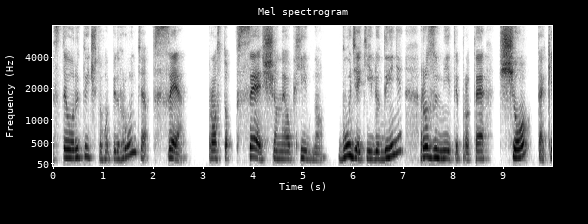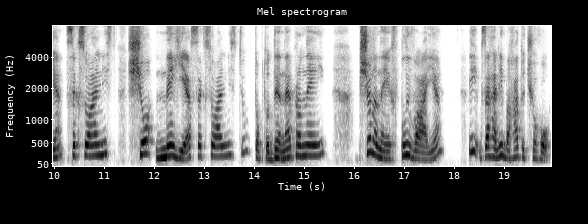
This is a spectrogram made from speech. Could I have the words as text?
з теоретичного підґрунтя все, просто все, що необхідно будь-якій людині розуміти про те, що таке сексуальність, що не є сексуальністю, тобто де не про неї, що на неї впливає, і взагалі багато чого.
